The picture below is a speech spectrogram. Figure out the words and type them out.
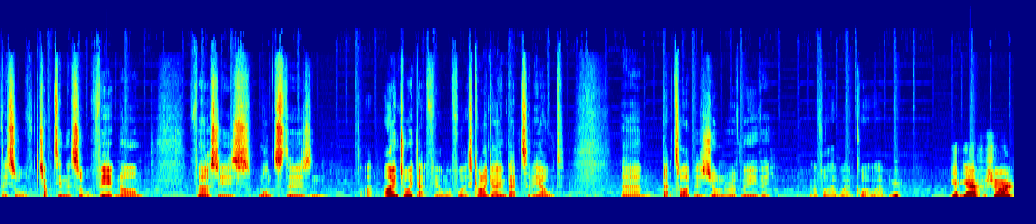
they sort of chucked in the sort of Vietnam versus monsters, and I, I enjoyed that film. I thought it's kind of going back to the old um, that type of genre of movie. And I thought that worked quite well. Yeah, yeah, yeah for sure.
